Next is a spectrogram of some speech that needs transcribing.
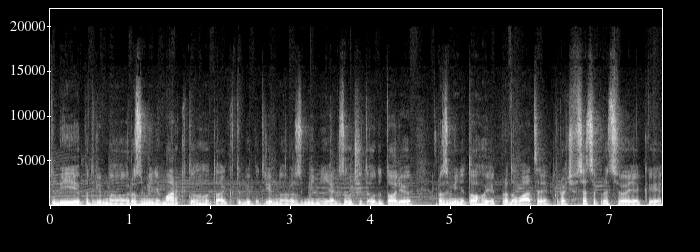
тобі потрібно розуміння маркетингу, так тобі потрібно розуміння, як залучити аудиторію, розуміння того, як продавати. Коротше, все це працює як і в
